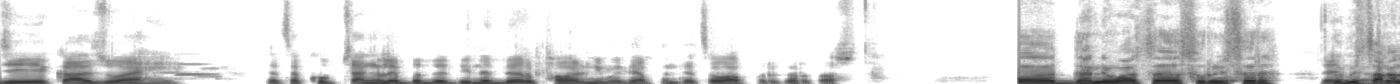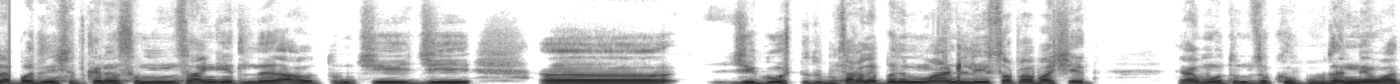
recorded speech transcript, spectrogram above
जे काजू आहे त्याचा खूप चांगल्या पद्धतीनं दर फवारणीमध्ये आपण त्याचा वापर करत असतो. धन्यवाद सुरेश सर. तुम्ही. चांगल्या पद्धतीने शेतकऱ्यांना समजून सांगितलं. तुमची जी जी गोष्ट तुम्ही चांगल्या पद्धतीने मांडली सोप्या भाषेत त्यामुळे तुमचं खूप खूप धन्यवाद.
